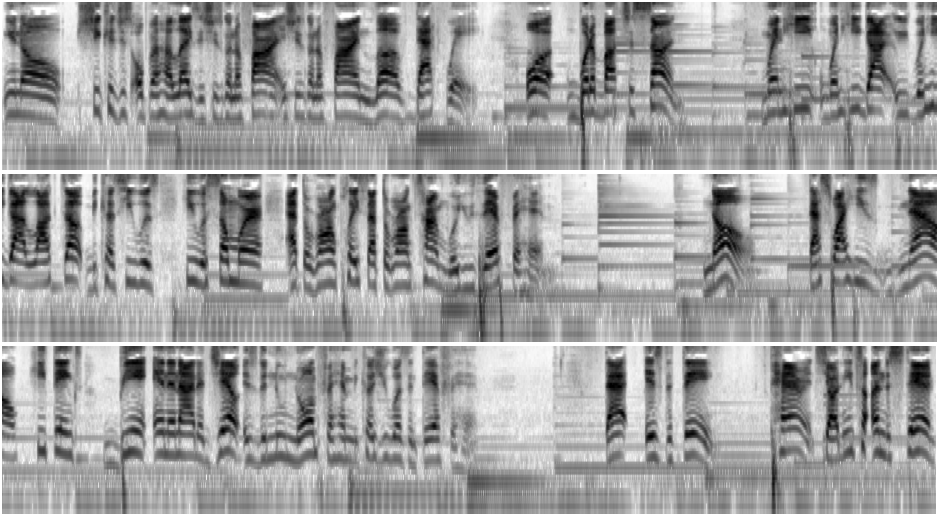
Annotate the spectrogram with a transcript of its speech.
you know she could just open her legs and she's gonna find and she's gonna find love that way. Or what about your son? When he when he got when he got locked up because he was he was somewhere at the wrong place at the wrong time. Were you there for him? No. That's why he's now he thinks being in and out of jail is the new norm for him because you wasn't there for him. That is the thing. Parents, y'all need to understand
